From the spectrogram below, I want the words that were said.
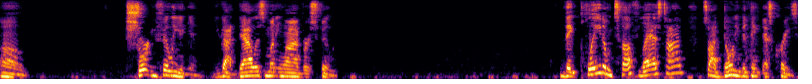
Um, short and Philly again. You got Dallas money line versus Philly. They played them tough last time, so I don't even think that's crazy.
